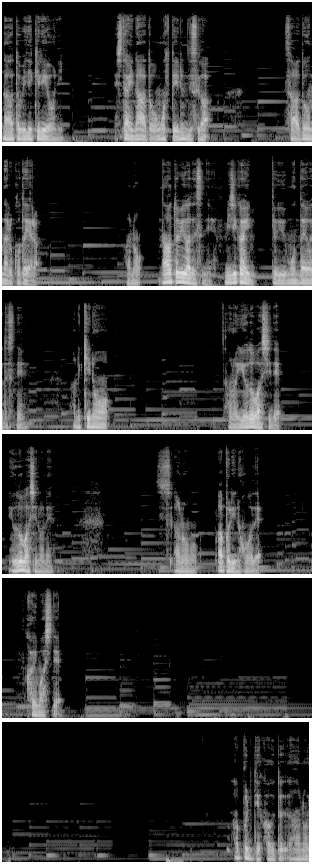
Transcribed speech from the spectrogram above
縄跳びできるようにしたいなと思っているんですが、さあどうなることやら。あの、縄跳びがですね、短いという問題はですね、あの、昨日、あの、ヨドバシで、ヨドバシのね、あの、アプリの方で買いまして、アプリで買うと、あの、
